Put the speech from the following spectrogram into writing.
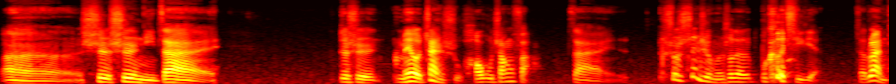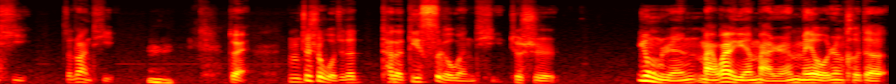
呃，是是你在。就是没有战术，毫无章法，在说，甚至我们说的不客气一点，在乱踢，在乱踢。嗯，对。那么这是我觉得他的第四个问题，就是用人买外援买人没有任何的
